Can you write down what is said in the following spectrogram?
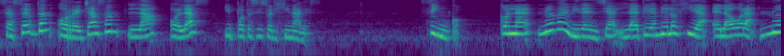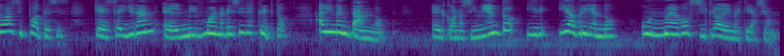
se aceptan o rechazan la o las hipótesis originales. 5. Con la nueva evidencia, la epidemiología elabora nuevas hipótesis que seguirán el mismo análisis descripto, alimentando el conocimiento y, y abriendo un nuevo ciclo de investigación.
